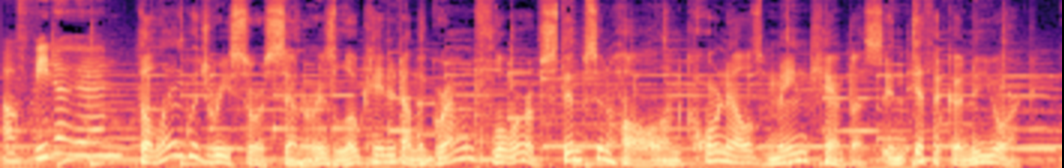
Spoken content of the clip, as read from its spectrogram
Auf Wiederhören! The Language Resource Center is located on the ground floor of Stimson Hall on Cornell's main campus in Ithaca, New York.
